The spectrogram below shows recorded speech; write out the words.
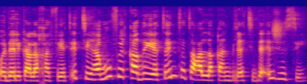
وذلك على خلفية اتهامه في قضيتين تتعلقان بالاعتداء الجنسي.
